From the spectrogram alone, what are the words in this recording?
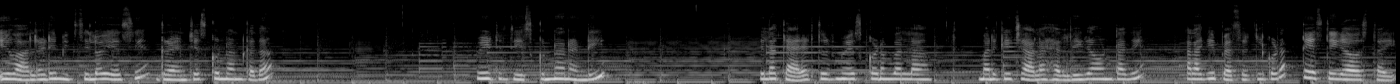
ఇవి ఆల్రెడీ మిక్సీలో వేసి గ్రైండ్ చేసుకున్నాను కదా. వీటిని తీసుకున్నానండి. ఇలా క్యారెట్ తురుము వేసుకోవడం వల్ల మనకి చాలా హెల్తీగా ఉంటుంది. అలాగే పెసరట్లు కూడా టేస్టీగా వస్తాయి.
